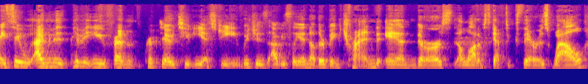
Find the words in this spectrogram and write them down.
Okay, so I'm going to pivot you from crypto to ESG, which is obviously another big trend, and there are a lot of skeptics there as well.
